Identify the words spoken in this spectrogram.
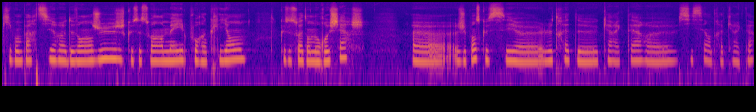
qui vont partir devant un juge, que ce soit un mail pour un client, que ce soit dans nos recherches. Euh, je pense que c'est euh, le trait de caractère, si c'est un trait de caractère,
